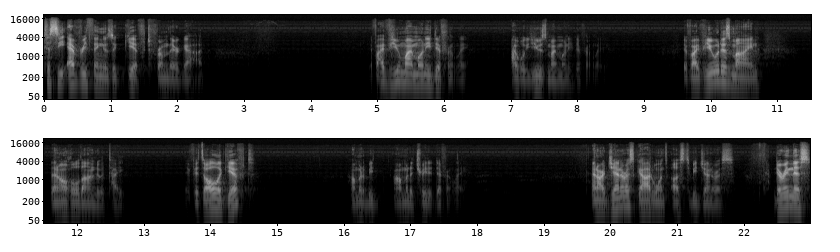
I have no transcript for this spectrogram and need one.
To see everything as a gift from their God. If I view my money differently, I will use my money differently. If I view it as mine, then I'll hold on to it tight. If it's all a gift, I'm going to be I'm going to treat it differently. And our generous God wants us to be generous. During this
